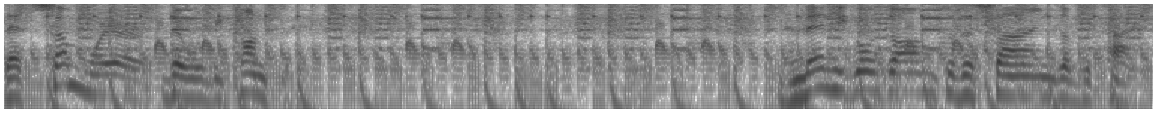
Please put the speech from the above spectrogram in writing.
that somewhere there will be conflict. And then he goes on to the signs of the times.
